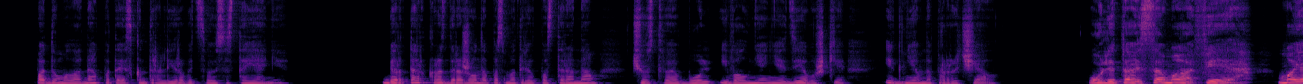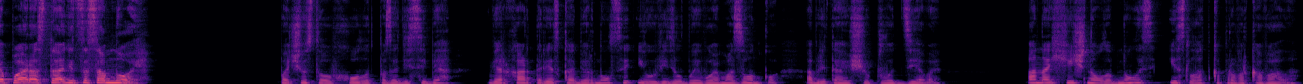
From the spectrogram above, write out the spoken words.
– подумала она, пытаясь контролировать свое состояние. Бертарк раздраженно посмотрел по сторонам, чувствуя боль и волнение девушки, и гневно прорычал. «Улетай сама, фея! Моя пара останется со мной!» Почувствовав холод позади себя, Верхард резко обернулся и увидел боевую амазонку, обретающую плоть девы. Она хищно улыбнулась и сладко проворковала.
